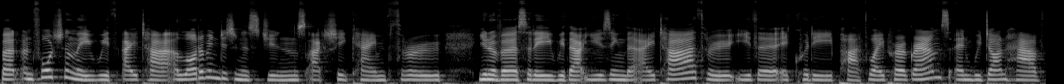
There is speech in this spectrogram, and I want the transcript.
but unfortunately with ATAR, a lot of Indigenous students actually came through university without using the ATAR through either equity pathway programs, and we don't have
